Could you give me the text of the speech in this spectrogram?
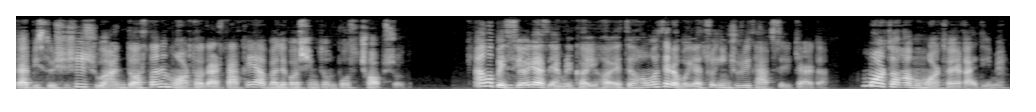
در 26 ژوئن داستان مارتا در صفحه اول واشنگتن پست چاپ شد. اما بسیاری از امریکایی ها اتهامات روایت رو اینجوری تفسیر کردن. مارتا همون مارتای قدیمه.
